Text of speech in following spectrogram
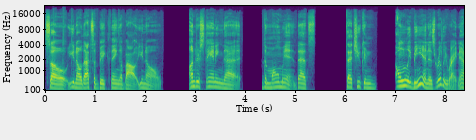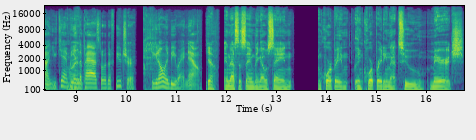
So, you know, that's a big thing about, you know, understanding that the moment that's that you can only be in is really right now. You can't be in the past or the future. You can only be right now. Yeah, and that's the same thing I was saying. Incorporating incorporating that to marriage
